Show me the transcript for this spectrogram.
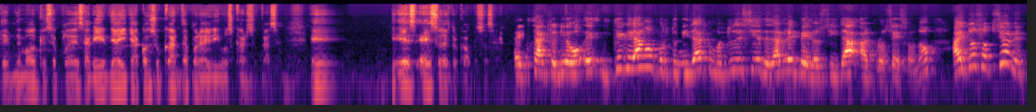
de, modo que se puede salir de ahí ya con su carta para ir y buscar su casa. Eh, es, eso es lo que vamos a hacer. Exacto, Diego. Eh, qué gran oportunidad, como tú decías, de darle velocidad al proceso, ¿no? Hay dos opciones.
